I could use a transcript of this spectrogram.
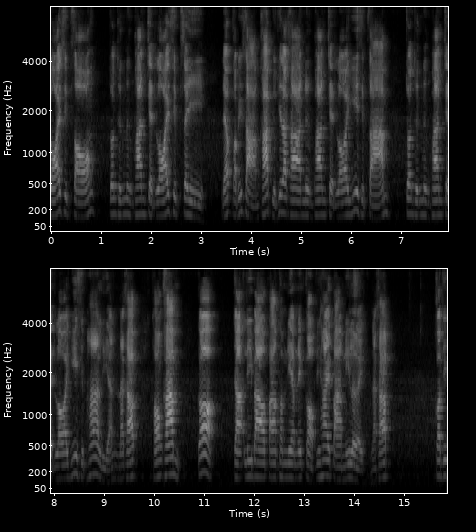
1,712 จนถึง 1,714 แล้วกรอบที่ 3 ครับ อยู่ที่ราคา 1,723 จนถึง 1,725 เหรียญนะครับ ทองคำก็จะรีบาวตามธรรมเนียมในกรอบที่ให้ตามนี้เลยนะครับ ข้อที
